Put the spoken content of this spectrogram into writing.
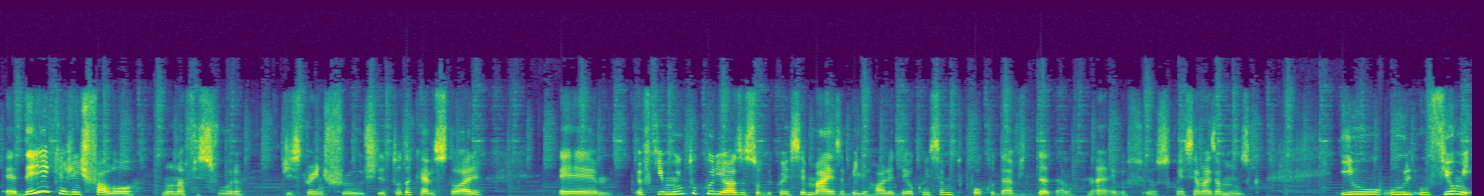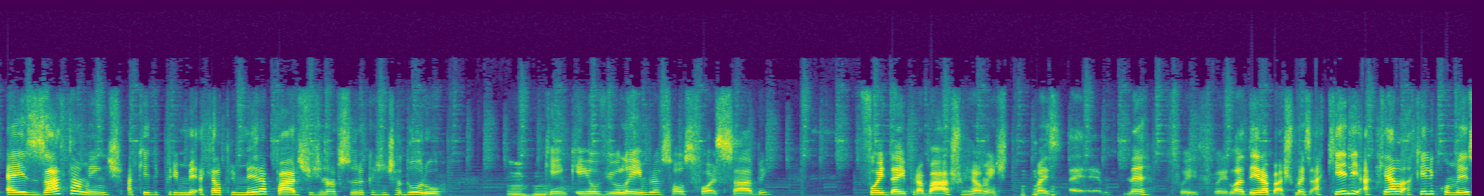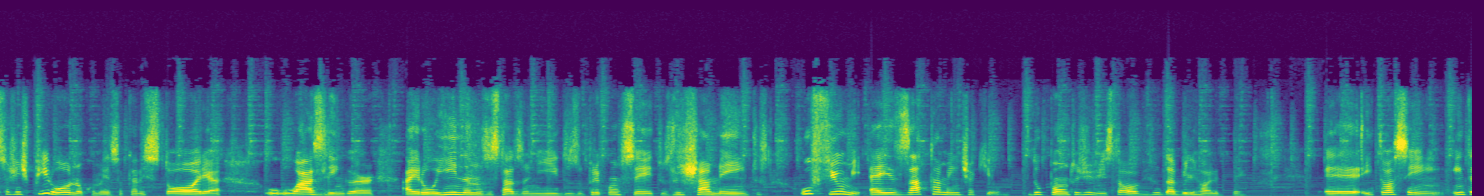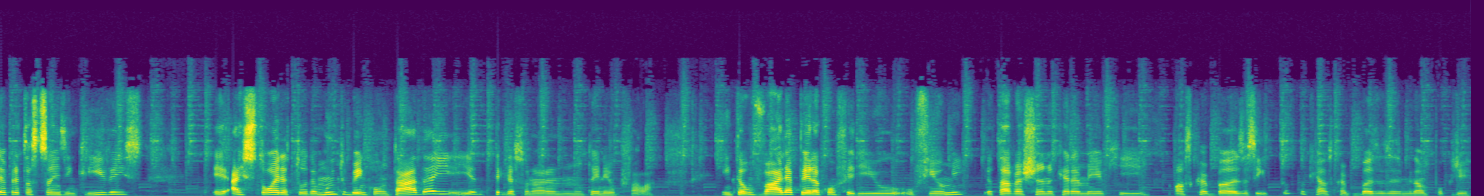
É, desde que a gente falou no Na Fissura, de Strange Fruit, de toda aquela história, é, eu fiquei muito curiosa sobre conhecer mais a Billie Holiday. Eu conhecia muito pouco da vida dela, né? Eu, eu conhecia mais a música. E o, o, o filme é exatamente aquele prime aquela primeira parte de Nafsura que a gente adorou. Uhum. Quem, quem ouviu lembra, só os fortes sabem. Foi daí para baixo, realmente, mas, é, né, foi, foi ladeira abaixo. Mas aquele, aquela, aquele começo, a gente pirou no começo. Aquela história, o, o Aslinger, a heroína nos Estados Unidos, o preconceito, os lixamentos. O filme é exatamente aquilo, do ponto de vista, óbvio, da Billie Holiday. É, então, assim, interpretações incríveis, é, a história toda muito bem contada e, e, a trilha sonora não tem nem o que falar. Então, vale a pena conferir o, o, filme. Eu tava achando que era meio que Oscar Buzz, assim, tudo que é Oscar Buzz às vezes me dá um pouco de.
